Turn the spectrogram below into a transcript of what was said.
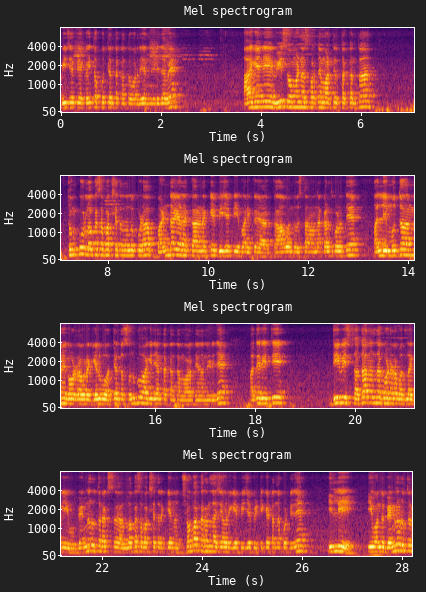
ಬಿಜೆಪಿಯ ಕೈ ತಪ್ಪುತ್ತೆ ಅಂತಕ್ಕಂಥ ವರದಿಯನ್ನು ನೀಡಿದ್ದಾವೆ. ಹಾಗೇನೆ ವಿ ಸೋಮಣ್ಣ ಸ್ಪರ್ಧೆ ಮಾಡ್ತಿರ್ತಕ್ಕಂಥ ತುಮಕೂರು ಲೋಕಸಭಾ ಕ್ಷೇತ್ರದಲ್ಲೂ ಕೂಡ ಬಂಡಾಯದ ಕಾರಣಕ್ಕೆ ಬಿಜೆಪಿ ಬಾರಿ ಆ ಒಂದು ಸ್ಥಾನವನ್ನು ಕಳೆದುಕೊಳ್ಳುತ್ತೆ. ಅಲ್ಲಿ ಮುದ್ದಹನುಮೇಗೌಡರವರ ಗೆಲುವು ಅತ್ಯಂತ ಸುಲಭವಾಗಿದೆ ಅಂತಕ್ಕಂಥ ವರದಿಯನ್ನು ನೀಡಿದೆ. ಅದೇ ರೀತಿ ಡಿ ವಿ ಸದಾನಂದ ಗೌಡರ ಬದಲಾಗಿ ಬೆಂಗಳೂರು ಉತ್ತರ ಲೋಕಸಭಾ ಕ್ಷೇತ್ರಕ್ಕೆ ಶೋಭಾ ಕರಂದ್ಲಾಜೆ ಅವರಿಗೆ ಬಿಜೆಪಿ ಟಿಕೆಟ್ ಅನ್ನು ಕೊಟ್ಟಿದೆ. ಇಲ್ಲಿ ಈ ಒಂದು ಬೆಂಗಳೂರು ಉತ್ತರ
